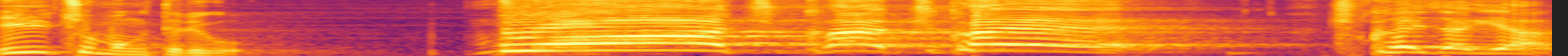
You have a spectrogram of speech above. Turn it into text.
1초 멍 때리고 우와 축하 축하해! 축하해 자기야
